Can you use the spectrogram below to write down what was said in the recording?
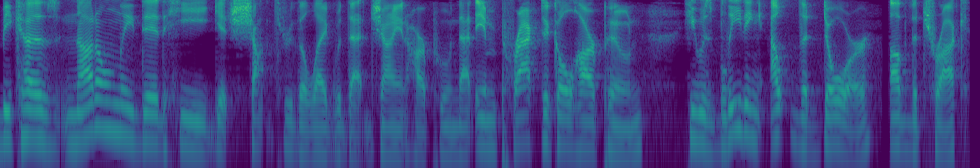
because not only did he get shot through the leg with that giant harpoon, that impractical harpoon, he was bleeding out the door of the truck.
